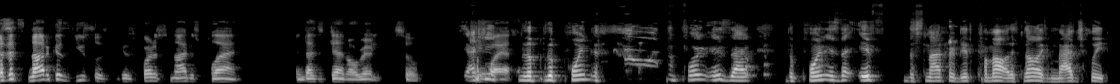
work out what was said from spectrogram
I said Snyder Cut's useless because part of Snyder's plan, and that's dead already. So Actually, the the point the point is that the point is that if the Snyder did come out, it's not like magically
